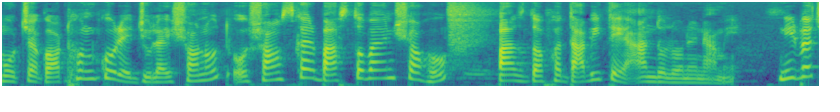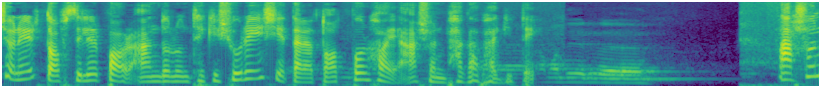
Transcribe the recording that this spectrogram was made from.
মোর্চা গঠন করে জুলাই সনদ ও সংস্কার বাস্তবায়ন সহ পাঁচ দফা দাবিতে আন্দোলনে নামে। নির্বাচনের তফসিলের পর আন্দোলন থেকে সরে এসে তারা তৎপর হয় আসন ভাগাভাগিতে। আসন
